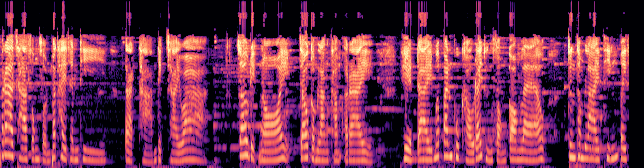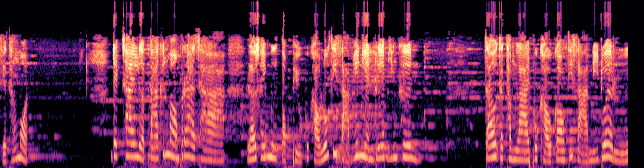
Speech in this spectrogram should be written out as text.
พระราชาทรงสนพระทัยทันที ตรัสถามเด็กชายว่า เจ้าเด็กน้อย เจ้ากำลังทำอะไร เหตุใดเมื่อปั้นภูเขาได้ถึงสองกองแล้ว จึงทำลายทิ้งไปเสียทั้งหมด เด็กชายเหลือบตาขึ้นมองพระราชา แล้วใช้มือตบผิวภูเขาลูกที่สามให้เนียนเรียบยิ่งขึ้น เจ้าจะทำลายภูเขากองที่สามนี้ด้วยหรือ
